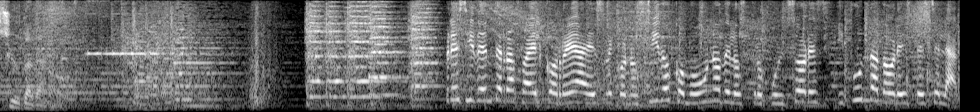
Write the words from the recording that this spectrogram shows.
Ciudadano. Presidente Rafael Correa es reconocido como uno de los propulsores y fundadores de CELAC.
